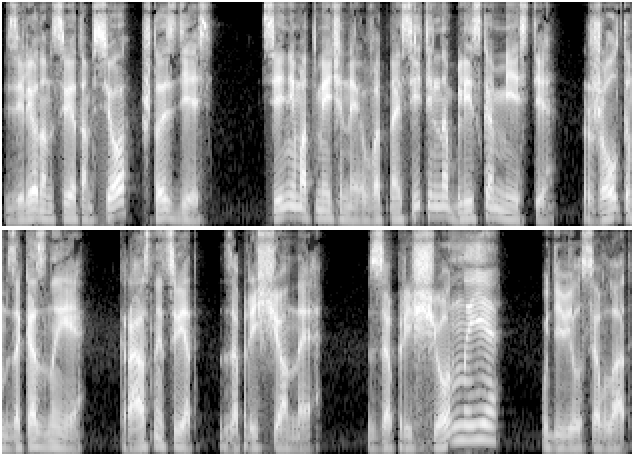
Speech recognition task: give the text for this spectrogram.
Зеленым цветом все, что здесь. Синим отмечены в относительно близком месте. Желтым — заказные. Красный цвет — запрещенные. «Запрещенные?» — удивился Влад.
